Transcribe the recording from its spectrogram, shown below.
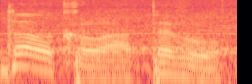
Dookoła PW.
